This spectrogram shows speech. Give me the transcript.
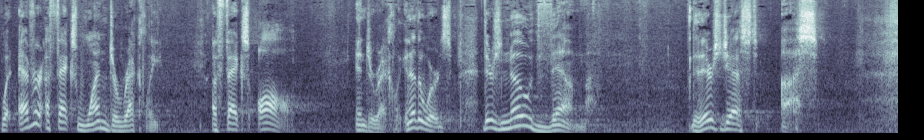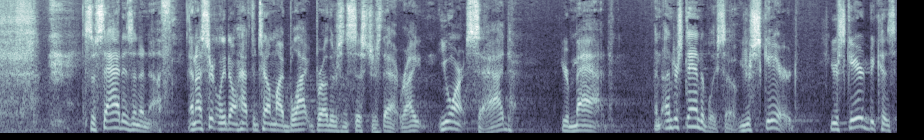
whatever affects one directly, affects all indirectly. In other words, there's no them There's just us. So sad isn't enough. And I certainly don't have to tell my black brothers and sisters that, right? You aren't sad. You're mad. And understandably so. You're scared. You're scared because,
